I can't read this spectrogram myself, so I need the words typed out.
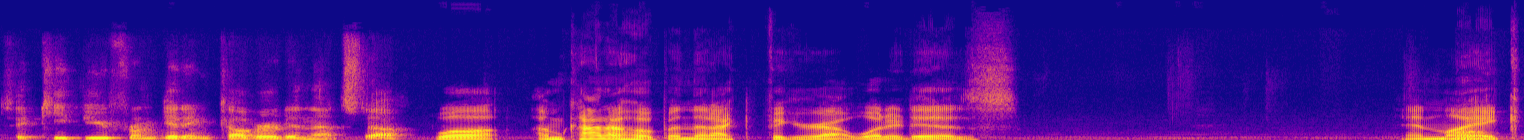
to keep you from getting covered in that stuff. well, I'm kind of hoping that I can figure out what it is, and Well- like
